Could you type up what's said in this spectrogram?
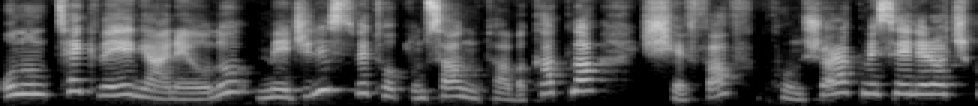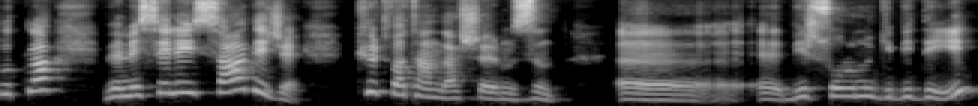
onun tek ve yegane yolu meclis ve toplumsal mutabakatla şeffaf konuşarak meseleleri açıklıkla ve meseleyi sadece Kürt vatandaşlarımızın e, bir sorunu gibi değil,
